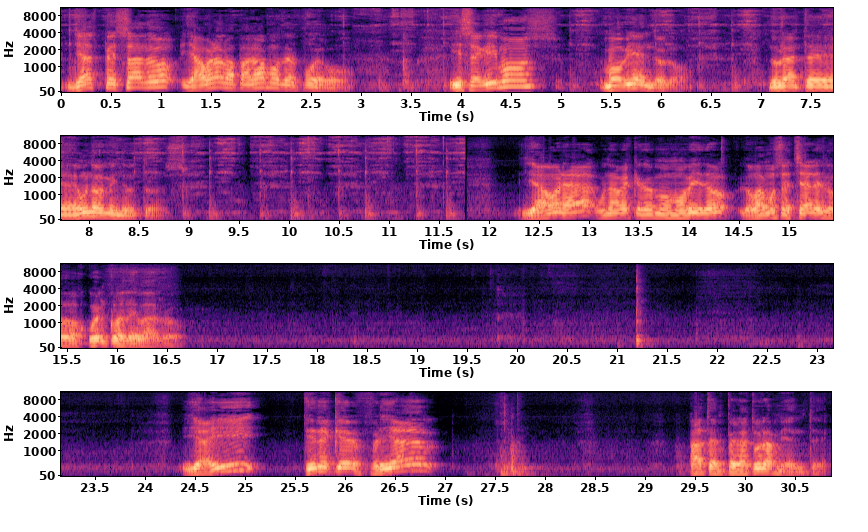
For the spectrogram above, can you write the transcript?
Ya es pesado y ahora lo apagamos del fuego. Y seguimos moviéndolo durante unos minutos. Y ahora, una vez que lo hemos movido, lo vamos a echar en los cuencos de barro. Y ahí tiene que enfriar a temperatura ambiente.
